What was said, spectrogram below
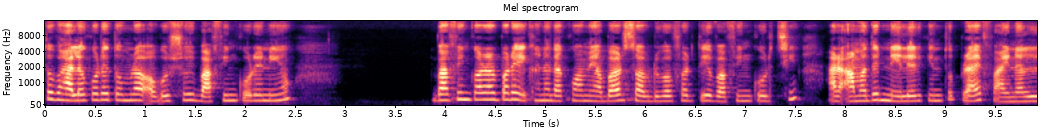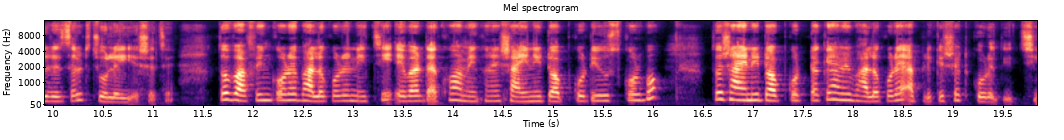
তো ভালো করে তোমরা অবশ্যই বাফিং করে নিও। বাফিং করার পরে এখানে দেখো আমি আবার সফট বাফার দিয়ে বাফিং করছি। আর আমাদের নেলের কিন্তু প্রায় ফাইনাল রেজাল্ট চলেই এসেছে। তো বাফিং করে ভালো করে নিচ্ছি। এবার দেখো আমি এখানে শাইনি টপ কোট ইউজ করব। তো শাইনি টপ কোটটাকে আমি ভালো করে অ্যাপ্লিকেশন করে দিচ্ছি।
